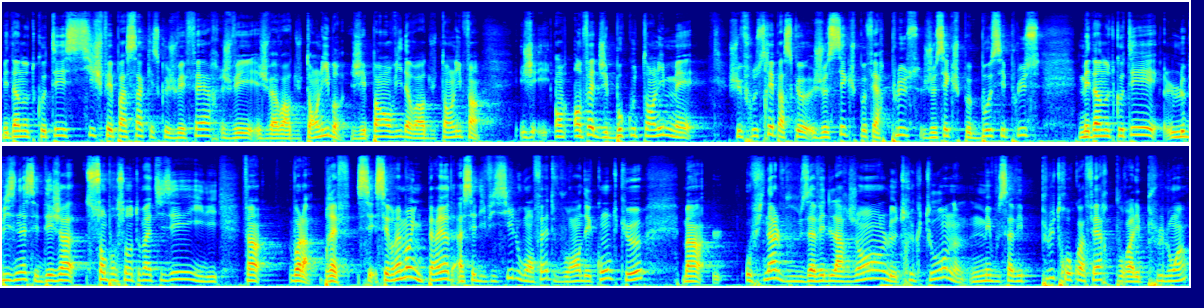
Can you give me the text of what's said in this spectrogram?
mais d'un autre côté, si je fais pas ça, qu'est-ce que je vais faire? Je vais, avoir du temps libre. J'ai pas envie d'avoir du temps libre. Enfin, en, fait, j'ai beaucoup de temps libre, mais je suis frustré parce que je sais que je peux faire plus, je sais que je peux bosser plus. Mais d'un autre côté, le business est déjà 100% automatisé. Enfin, voilà. Bref, c'est vraiment une période assez difficile où en fait, vous vous rendez compte que ben au final, vous avez de l'argent, le truc tourne, mais vous savez plus trop quoi faire pour aller plus loin.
